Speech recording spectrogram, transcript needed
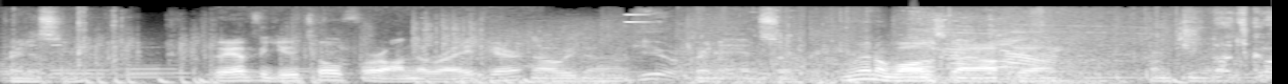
Brenda see. Do we have a util for on the right here? No, we don't. Brenda and Sophie. I'm gonna wall this guy off though. From. Let's go.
